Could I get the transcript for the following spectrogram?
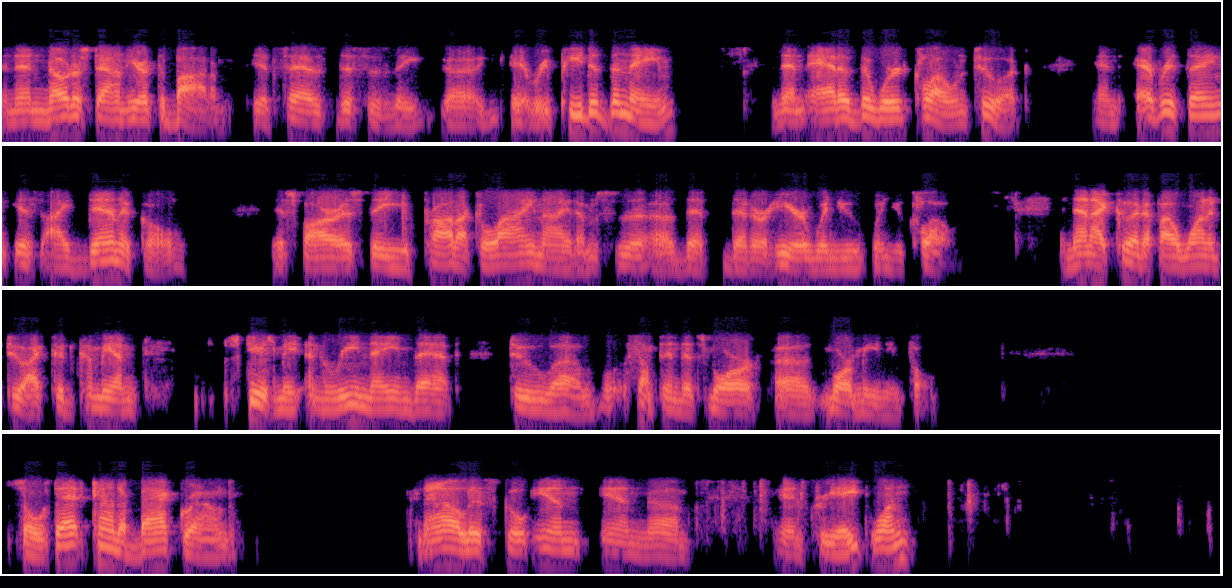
And then notice down here at the bottom, it says this is the, uh, it repeated the name, then added the word clone to it. And everything is identical as far as the product line items uh, that, that are here when you, when you clone. And then I could, if I wanted to, I could come in, excuse me, and rename that to uh, something that's more, uh, more meaningful. So with that kind of background, now let's go in and um, and create one.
